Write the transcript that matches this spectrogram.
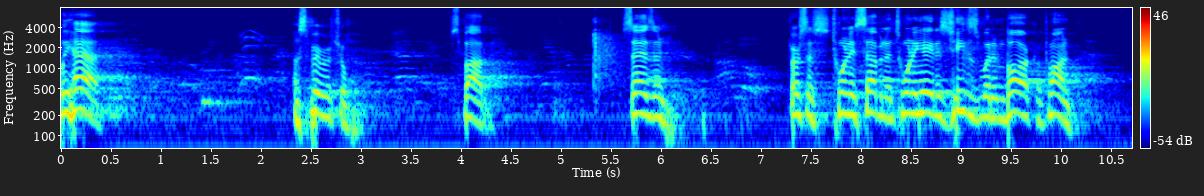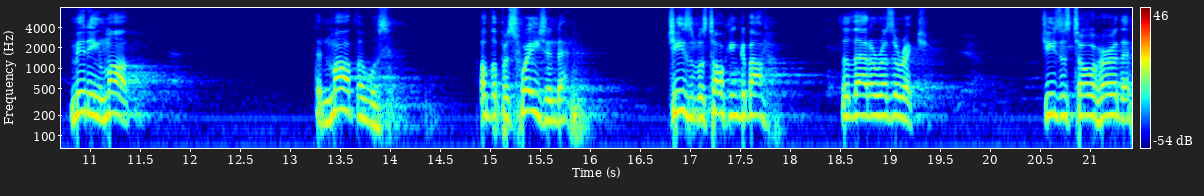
we have a spiritual spotter. says in verses 27 and 28 as Jesus would embark upon meeting Martha, that Martha was of the persuasion that Jesus was talking about the latter resurrection. Jesus told her that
